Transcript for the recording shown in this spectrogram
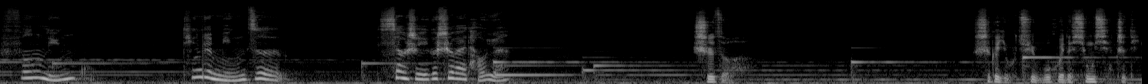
风铃谷，听这名字像是一个世外桃源。实则是个有去无回的凶险之地。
